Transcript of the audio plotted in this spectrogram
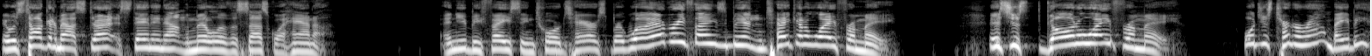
it was talking about st- standing out in the middle of the Susquehanna and you'd be facing towards Harrisburg. Well, everything's been taken away from me. It's just going away from me. Well, just turn around, baby.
